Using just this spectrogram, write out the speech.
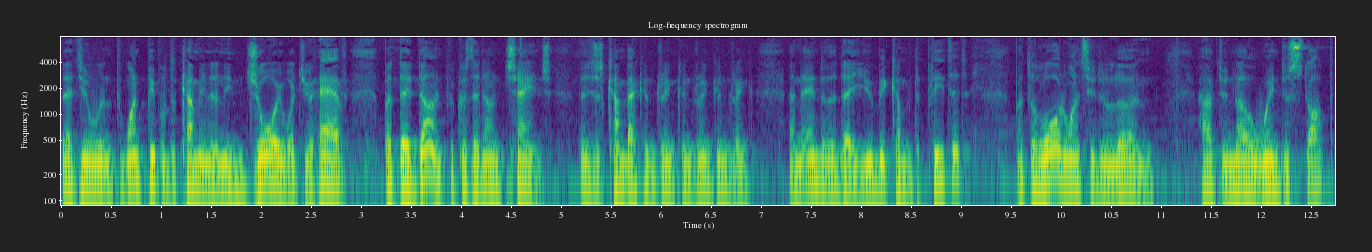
that you would want people to come in and enjoy what you have, but they don't because they don't change. They just come back and drink and drink and drink. And at the end of the day, you become depleted. But the Lord wants you to learn how to know when to stop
